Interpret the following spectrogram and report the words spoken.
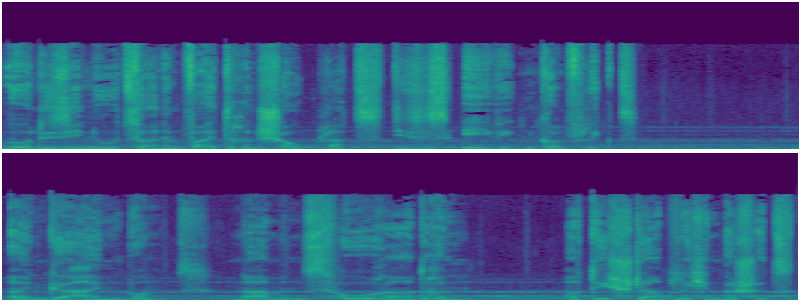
wurde sie nur zu einem weiteren Schauplatz dieses ewigen Konflikts. Ein Geheimbund namens Horadrim hat die Sterblichen beschützt.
